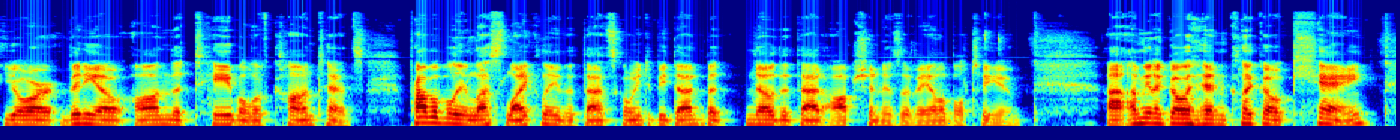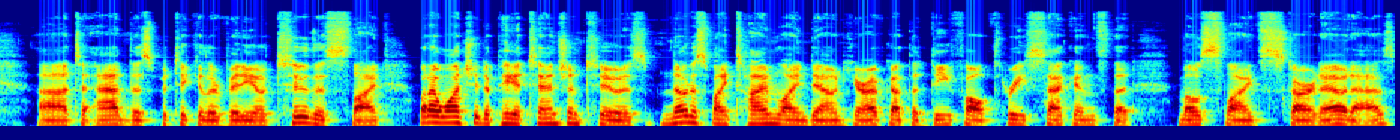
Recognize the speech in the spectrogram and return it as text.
your video on the table of contents. Probably less likely that that's going to be done, but know that that option is available to you. Uh, I'm going to go ahead and click OK uh, to add this particular video to this slide. What I want you to pay attention to is notice my timeline down here. I've got the default three seconds that most slides start out as.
